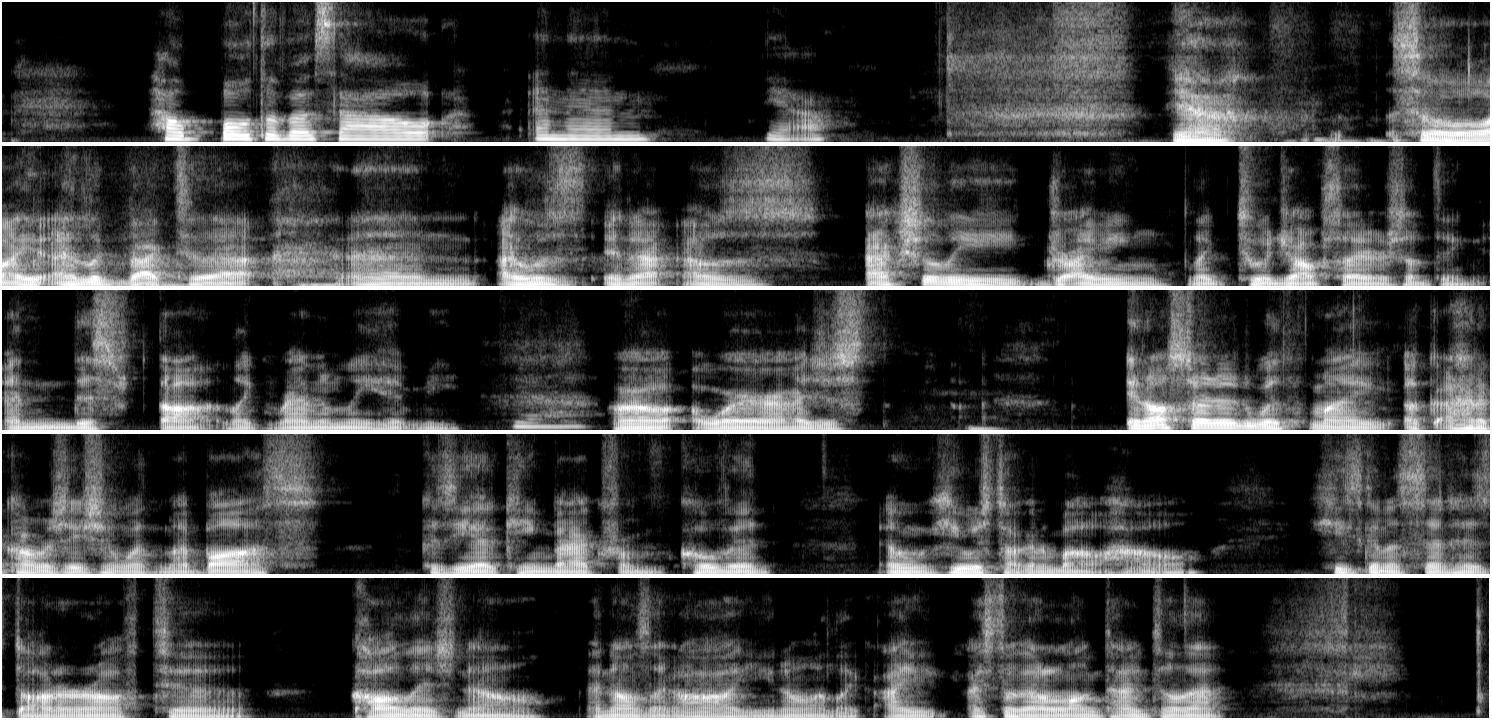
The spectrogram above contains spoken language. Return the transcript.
help both of us out. And then, yeah. Yeah. So I I look back to that and I was in a- I was actually driving like to a job site or something and this thought like randomly hit me Yeah. uh, where I just it all started with my I had a conversation with my boss because he had came back from COVID and he was talking about how he's gonna send his daughter off to college now and I was like ah you know like I I still got a long time till that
